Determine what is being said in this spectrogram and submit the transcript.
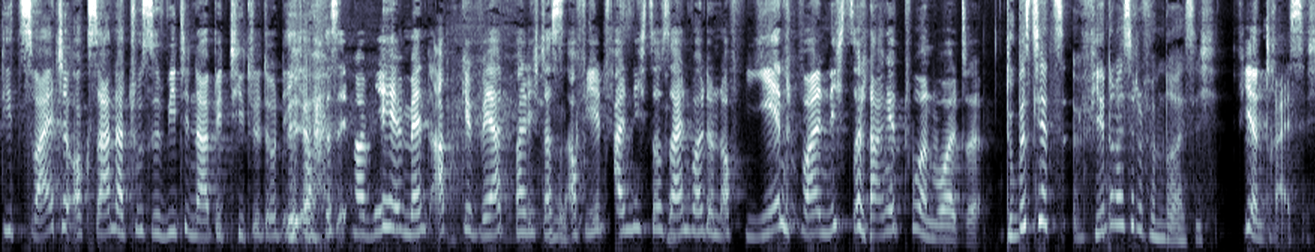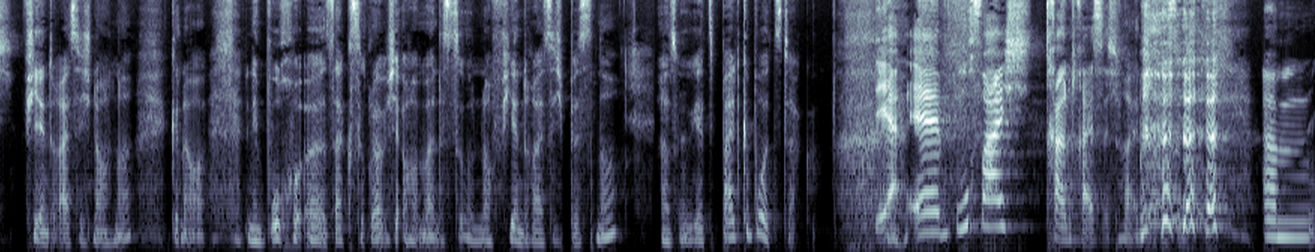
die zweite Oksana Tusevitina betitelt und ich ja. habe das immer vehement abgewehrt, weil ich das auf jeden Fall nicht so sein wollte und auf jeden Fall nicht so lange touren wollte. Du bist jetzt 34 oder 35? 34. 34 noch, ne? Genau. In dem Buch äh, sagst du, glaube ich, auch immer, dass du noch 34 bist, ne? Also jetzt bald Geburtstag. Ja, äh, Buch war ich 33. 33. ähm,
